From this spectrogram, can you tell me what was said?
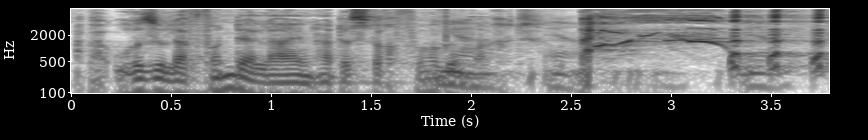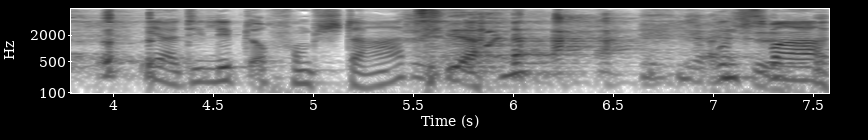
Aber Ursula von der Leyen hat es doch vorgemacht. Ja, ja, ja. ja die lebt auch vom Staat. Ja. und schön. zwar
